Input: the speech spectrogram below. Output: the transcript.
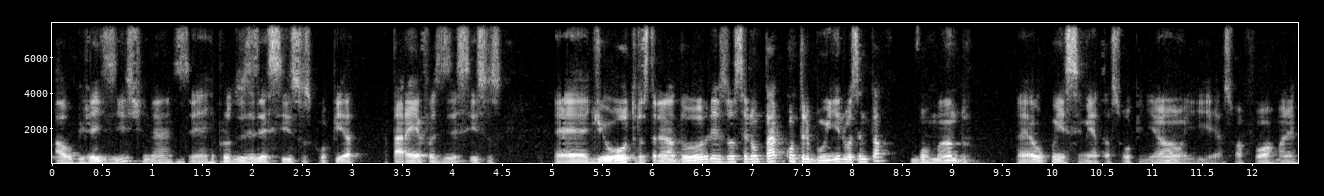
algo que já existe, né? Se reproduz exercícios, copia tarefas, exercícios é, de outros treinadores, você não está contribuindo, você não está formando é, o conhecimento, a sua opinião e a sua forma, né?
